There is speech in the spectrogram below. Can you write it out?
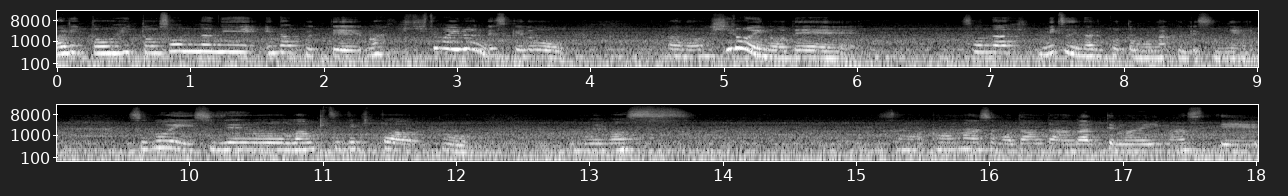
割と人そんなにいなくて、まあ、人はいるんですけどあの広いのでそんな密になることもなくですねすごい自然を満喫できたと思います。さあ観覧車もだんだん上がってまいりまして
